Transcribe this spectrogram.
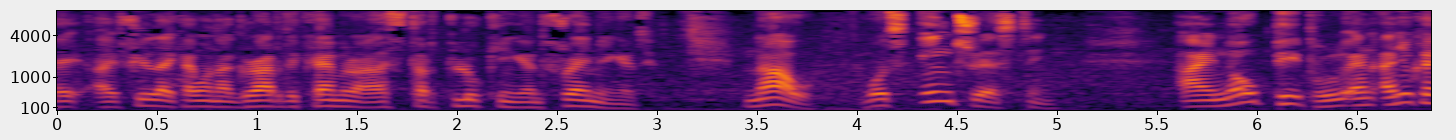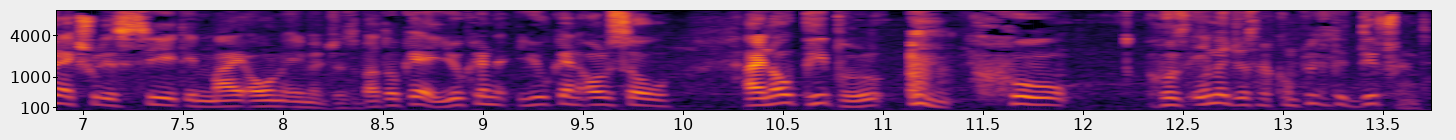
I, I feel like I want to grab the camera, I start looking and framing it. Now, what's interesting, I know people, and, and you can actually see it in my own images, but okay, you can, you can also, I know people who whose images are completely different.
